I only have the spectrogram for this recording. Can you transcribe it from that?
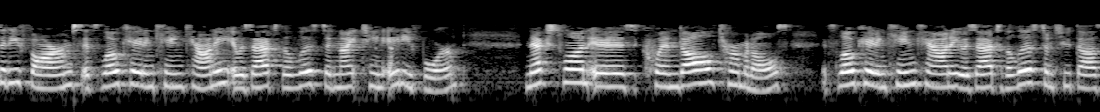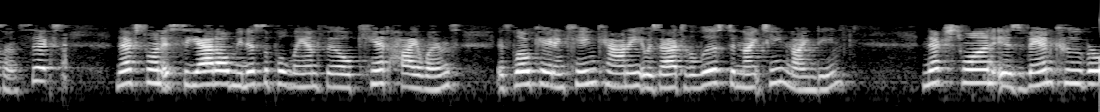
City Farms. It's located in King County. It was added to the list in 1984. Next one is Quendall Terminals. It's located in King County. It was added to the list in 2006. Next one is Seattle Municipal Landfill, Kent Highlands. It's located in King County. It was added to the list in 1990. Next one is Vancouver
